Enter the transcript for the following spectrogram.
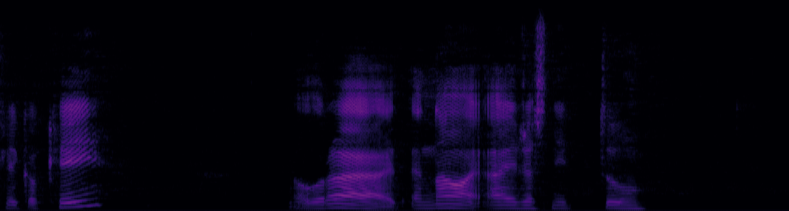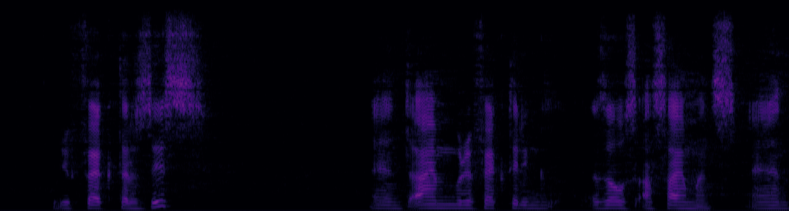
click OK. Alright and now I, I just need to refactor this. And I'm refactoring those assignments and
